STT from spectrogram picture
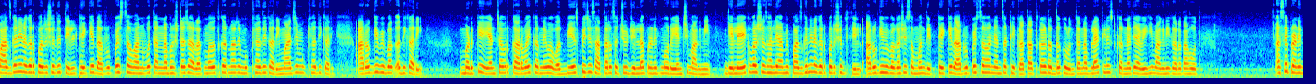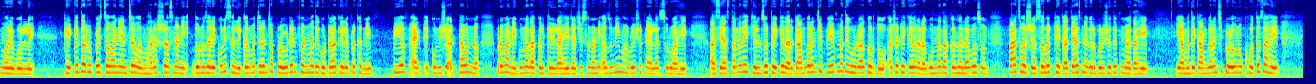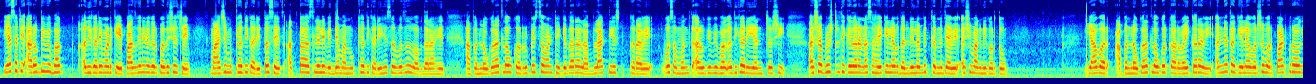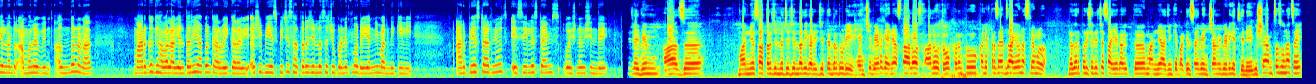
पाचगणी नगर परिषदेतील ठेकेदार रुपेश चव्हाण व त्यांना भ्रष्टाचारात मदत करणारे मुख्याधिकारी माजी मुख्याधिकारी आरोग्य विभाग अधिकारी मडके यांच्यावर कारवाई करण्याबाबत बी एस पीचे सातारा सचिव जिल्हा प्रणित मोरे यांची मागणी. गेले एक वर्ष झाले आम्ही पाचगणी नगर परिषदेतील आरोग्य विभागाशी संबंधित ठेकेदार रुपेश चव्हाण यांचा ठेका तात्काळ रद्द करून त्यांना ब्लॅकलिस्ट करण्यात यावी ही मागणी करत आहोत असे प्रणित मोरे बोलले. ठेकेदार रुपेश चव्हाण यांच्यावर महाराष्ट्र शासनाने दोन हजार एकोणीस साली कर्मचाऱ्यांच्या प्रोव्हिडंट फंडमध्ये घोटाळा केल्याप्रकरणी पी एफ ॲक्ट एकोणीसशे अठ्ठावन्न प्रमाणे गुन्हा दाखल केलेला आहे ज्याची सुनावणी अजूनही महाबळेश्वर न्यायालयात सुरू आहे. असे असताना देखील जो ठेकेदार कामगारांच्या पी एफमध्ये घोटाळा करतो अशा ठेकेदाराला गुन्हा दाखल झाल्यापासून पाच वर्ष सलग ठेका त्याच नगर परिषदेत मिळत आहे. यामध्ये कामगारांची पिळवणूक होतच आहे. यासाठी आरोग्य विभाग अधिकारी मडके पाचगणी नगर प्रदेशाचे माजी मुख्याधिकारी तसेच आत्ता असलेले विद्यमान मुख्याधिकारी हे सर्वच जबाबदार आहेत. आपण लवकरात लवकर रुपेश चव्हाण ठेकेदाराला ब्लॅक लिस्ट करावे व संबंधित आरोग्य विभाग अधिकारी यांच्याशी अशा भ्रष्ट ठेकेदारांना सहाय्य केल्याबद्दल निलंबित करण्यात यावे अशी मागणी करतो. यावर आपण लवकरात लवकर कारवाई करावी. अन्यथा गेल्या वर्षभर पाठपुरावा केल्यानंतर आम्हाला वि आंदोलनात मार्ग घ्यावा लागेल तरी आपण कारवाई करावी अशी बी एस पीचे सातारा जिल्हा सचिव प्रणित मोरे यांनी मागणी केली. R P S star news A C L S times Vaishnavi Shinde. जय भीम. आज मान्य सातारा जिल्ह्याचे जिल्हाधिकारी जितेंद्र दुडी यांची भेट घेण्यास आलो आलो होतो परंतु कलेक्टर साहेब जागेवर नसल्यामुळं नगर परिषदेचे सहाय्यक आयुक्त मान्य अजिंक्य पाटील साहेब यांची आम्ही भेट घेतलेली आहे. विषय आमचा जुनाच आहे.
